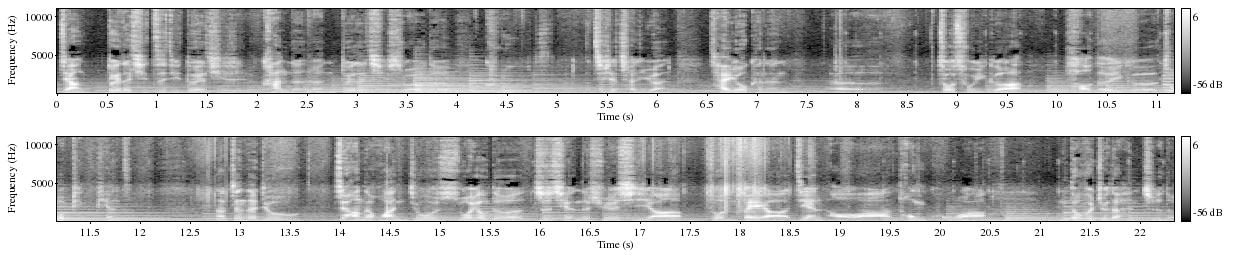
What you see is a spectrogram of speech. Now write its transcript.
这样对得起自己，对得起看的人，对得起所有的 crew 这些成员，才有可能呃做出一个。好的一个作品片子，那真的就这样的话，你就所有的之前的学习啊、准备啊、煎熬啊、痛苦啊，你都会觉得很值得。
